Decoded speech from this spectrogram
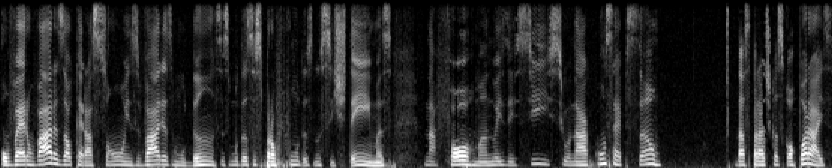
houveram várias alterações, várias mudanças, mudanças profundas nos sistemas, na forma, no exercício, na concepção das práticas corporais.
